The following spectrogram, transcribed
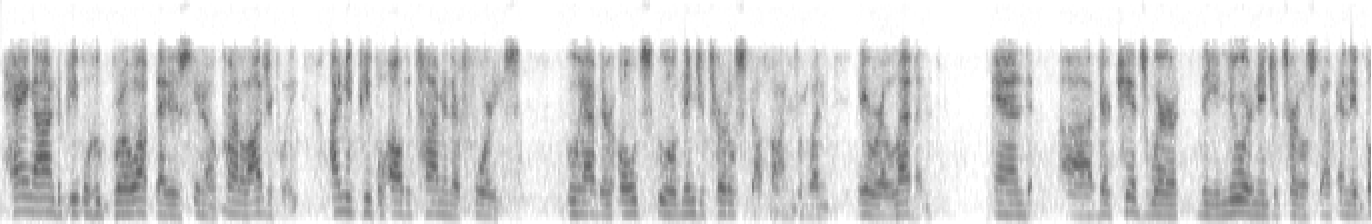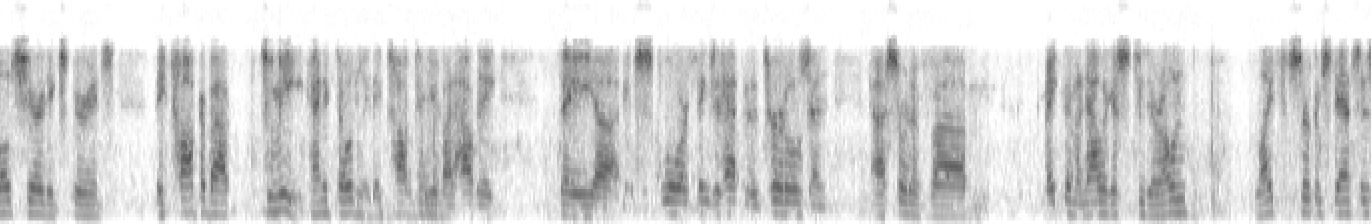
hang on to people who grow up. That is you know chronologically. I meet people all the time in their 40s who have their old school Ninja Turtle stuff on from when they were 11, and uh, their kids wear the newer Ninja Turtle stuff, and they both share the experience. They talk about to me, anecdotally, they talk to me about how they they uh, explore things that happen to the turtles and uh, sort of um, make them analogous to their own life circumstances.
